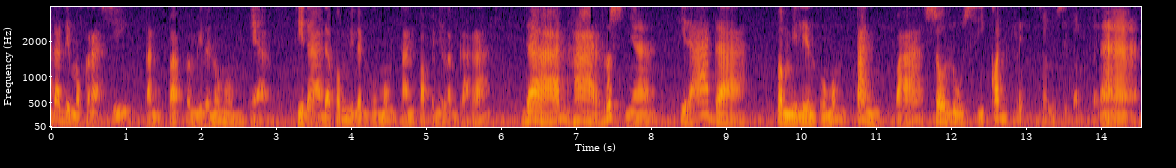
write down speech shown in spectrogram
ada demokrasi tanpa pemilihan umum. Ya. tidak ada pemilihan umum tanpa penyelenggara dan harusnya tidak ada pemilihan umum tanpa solusi konflik. Solusi konflik. Nah,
